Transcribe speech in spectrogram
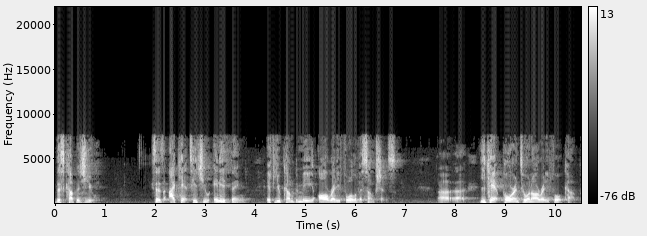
this cup is you. He says, I can't teach you anything if you come to me already full of assumptions. Uh, uh you can't pour into an already full cup.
